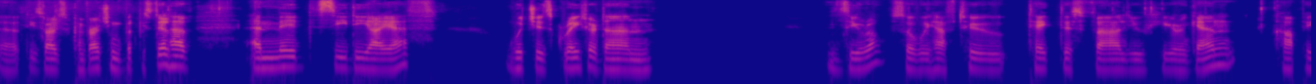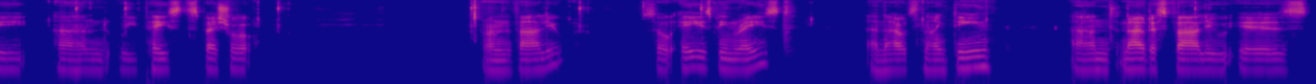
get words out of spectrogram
uh, these values are converging, but we still have a mid CDIF which is greater than zero. So we have to take this value here again, copy, and we paste special and value. So A is being raised, and now it's 19, and now this value is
